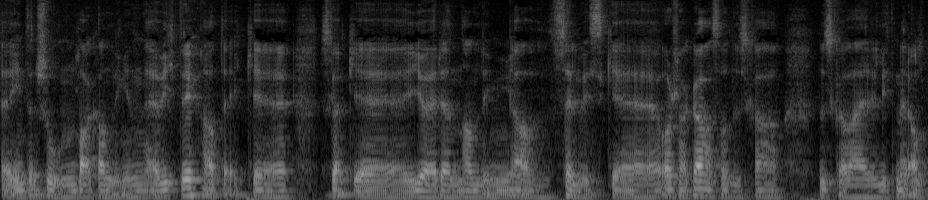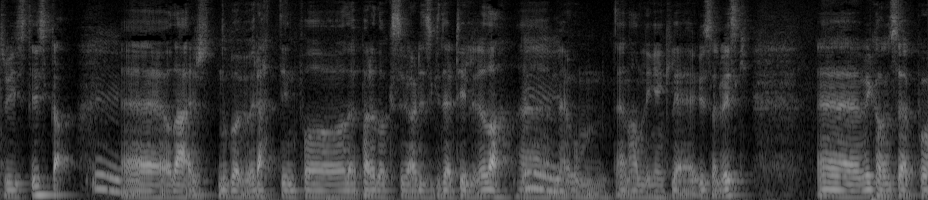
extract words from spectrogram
eh, intensjonen bak handlingen er viktig. At det ikke, du skal ikke gjøre en handling av selviske årsaker. Altså du skal, du skal være litt mer altruistisk, da. Mm. Eh, og der, nå går vi jo rett inn på det paradokset vi har diskutert tidligere, da. Mm. med om en handling egentlig er uselvisk. Eh, vi kan jo se på,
